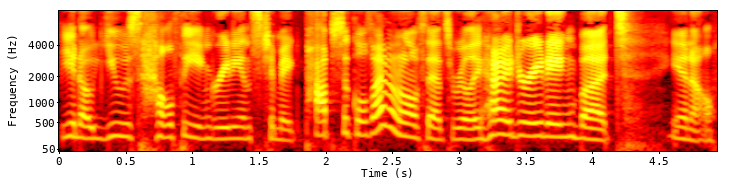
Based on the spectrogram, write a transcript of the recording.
you know, use healthy ingredients to make popsicles. I don't know if that's really hydrating, but you know,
